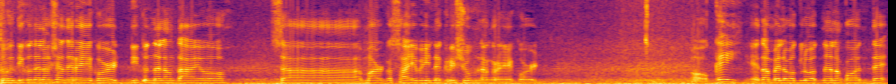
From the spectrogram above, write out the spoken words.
So hindi ko na lang siya ni-record. Dito na lang tayo sa Marcos Highway nag-resume ng record. Okay, eto may luwag-luwag na ng konti.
